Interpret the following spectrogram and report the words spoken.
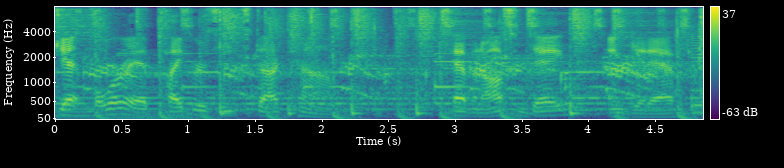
Get more at piperseats.com. Have an awesome day and get after it.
